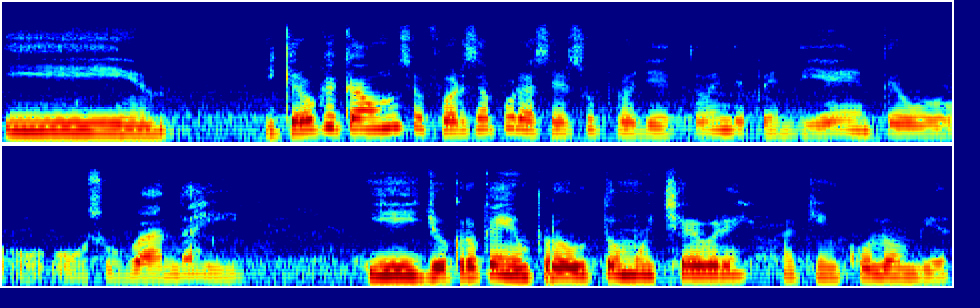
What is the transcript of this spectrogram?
y, creo que cada uno se esfuerza por hacer su proyecto independiente o, sus bandas, y, yo creo que hay un producto muy chévere aquí en Colombia,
